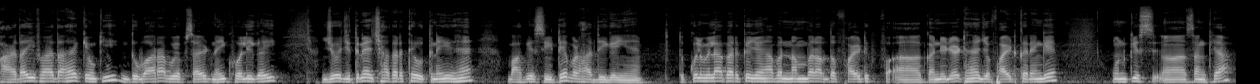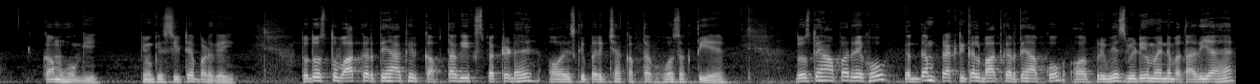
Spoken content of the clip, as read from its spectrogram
फ़ायदा ही फ़ायदा है, क्योंकि दोबारा वेबसाइट नहीं खोली गई। जो जितने छात्र थे उतने ही हैं, बाकी सीटें बढ़ा दी गई हैं। तो कुल मिला करके जो यहाँ पर number of the fight candidate हैं, जो फाइट करेंगे, उनकी संख्या कम होगी। क्योंकि सीटें बढ़ गई। तो दोस्तों, बात करते हैं आखिर कब तक एक्सपेक्टेड है और इसकी परीक्षा कब तक हो सकती है। दोस्तों, यहाँ पर देखो, एकदम प्रैक्टिकल बात करते हैं आपको और प्रीवियस वीडियो मैंने बता दिया है।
